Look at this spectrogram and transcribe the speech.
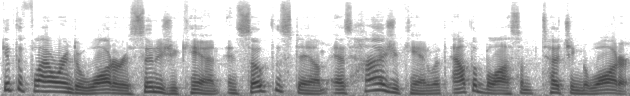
Get the flower into water as soon as you can and soak the stem as high as you can without the blossom touching the water.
